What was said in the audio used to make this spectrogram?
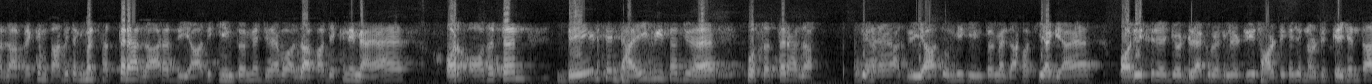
اضافے کے مطابق تقریباً ستر ہزار ادویات کی قیمتوں میں جو ہے وہ اضافہ دیکھنے میں آیا ہے۔ اور اوسطن ڈیڑھ سے ڈھائی فیصد جو ہے وہ ستر ہزار جو ہے ادویات ان کی قیمتوں میں اضافہ کیا گیا ہے اور اس لیے جو ڈرگ ریگولیٹری اتھارٹی کا جو نوٹیفکیشن تھا،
